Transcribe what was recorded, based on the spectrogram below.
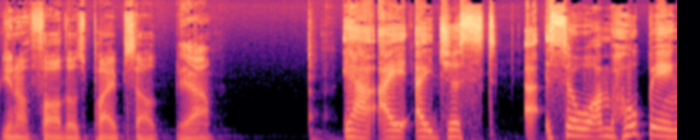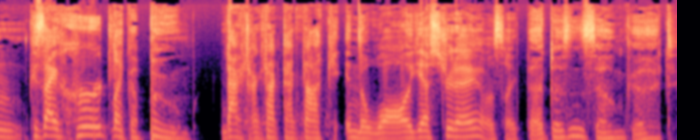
you know thaw those pipes out. Yeah. yeah, I, I just, uh, so I'm hoping, because I heard like a boom, knock, knock, knock, knock, knock in the wall yesterday. I was like, that doesn't sound good.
